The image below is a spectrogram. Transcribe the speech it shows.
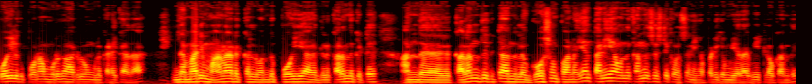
கோயிலுக்கு போனால் முருகன் அருள் உங்களுக்கு கிடைக்காதா? இந்த மாதிரி மாநாடுகள் வந்து போய் அதில் கலந்துக்கிட்டு அந்த கலந்துக்கிட்டு அதில் கோஷம் பண்ண ஏன் தனியாக வந்து கந்த சஷ்டி கவசம் நீங்கள் படிக்க முடியாதா வீட்டில் உட்காந்து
